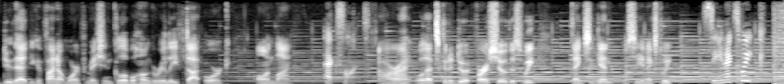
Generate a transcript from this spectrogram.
do that. You can find out more information globalhungerrelief.org online. Excellent. All right. Well, that's going to do it for our show this week. Thanks again. We'll see you next week. See you next week.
